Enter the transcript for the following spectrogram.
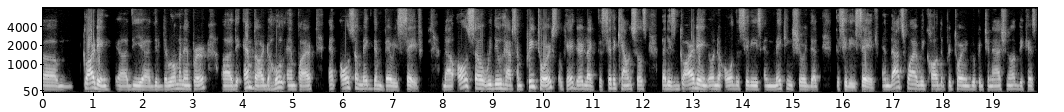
um, guarding uh, the, uh, the, the Roman emperor, uh, the empire, the whole empire, and also make them very safe. Now, also we do have some praetors. Okay, they're like the city councils that is guarding on all the cities and making sure that the city is safe. And that's why we call the Praetorian Group International because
